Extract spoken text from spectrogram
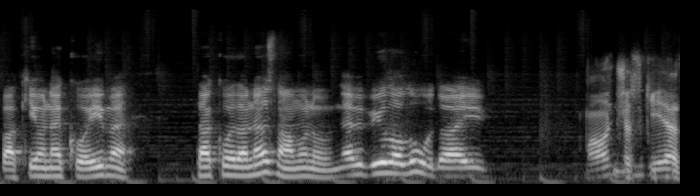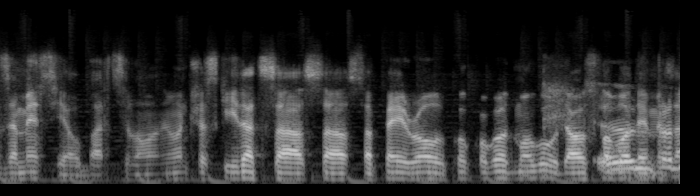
pakio neko ime tako da ne znam, ono, ne bi bilo ludo i on će skidat za Mesija u Barceloni, on će skidat sa, sa, sa payroll koliko god mogu da oslobode me za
